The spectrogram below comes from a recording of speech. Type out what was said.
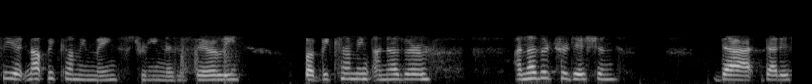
see it not becoming mainstream necessarily, but becoming another another tradition that that is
